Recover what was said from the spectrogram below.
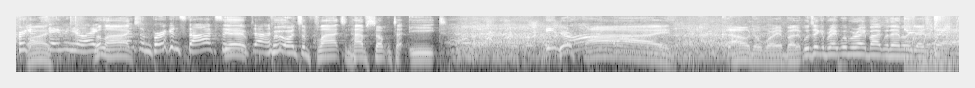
Forget Fine. shaving your legs. Relax. Put on some Birkenstocks and Yeah, you're done. put on some flats and have something to eat. You're fine. No, don't worry about it. We'll take a break. We'll be right back with Emily Deschanel.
